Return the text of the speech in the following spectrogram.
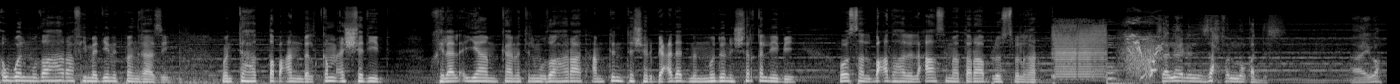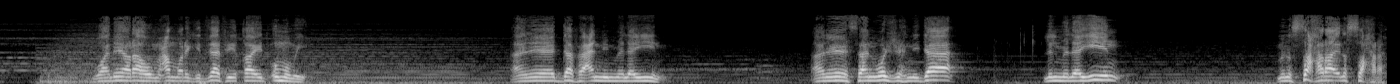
أول مظاهرة في مدينة بنغازي وانتهت طبعا بالقمع الشديد. وخلال أيام كانت المظاهرات عم تنتشر بعدد من مدن الشرق الليبي وصل بعضها للعاصمة طرابلس بالغرب. سنعلن الزحف المقدس. أيوه. وأنا أراه معمر القذافي قائد أممي. أنا دافع عني الملايين. أنا سنوجه نداء للملايين من الصحراء إلى الصحراء.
